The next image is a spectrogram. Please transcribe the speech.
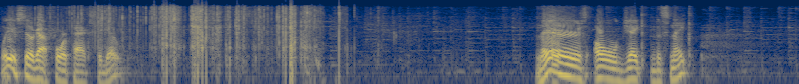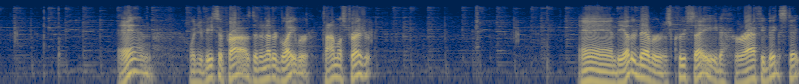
We've still got four packs to go. There's old Jake the Snake. And would you be surprised at another Gleyber, Timeless treasure. And the other Devers, Crusade, Raffy Big Stick.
